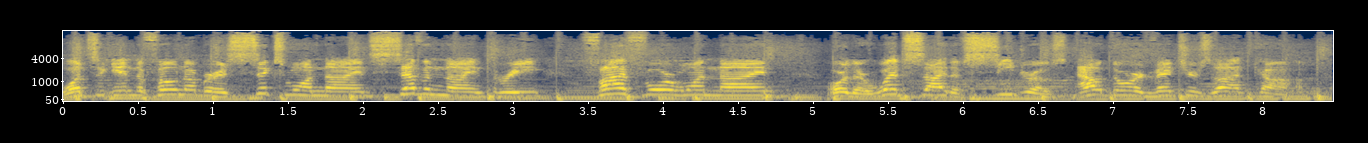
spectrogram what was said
Once again, the phone number is 619 793 5419 or their website of cedrosoutdooradventures.com.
